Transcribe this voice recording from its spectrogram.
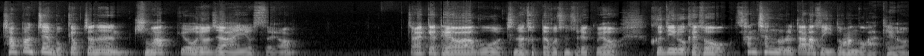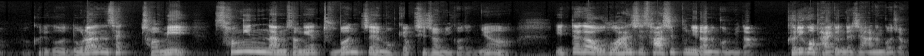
첫 번째 목격자는 중학교 여자아이였어요. 짧게 대화하고 지나쳤다고 진술했고요. 그 뒤로 계속 산책로를 따라서 이동한 것 같아요. 그리고 노란색 점이 성인 남성의 두 번째 목격 지점이거든요. 이때가 오후 1시 40분이라는 겁니다. 그리고 발견되지 않은 거죠.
